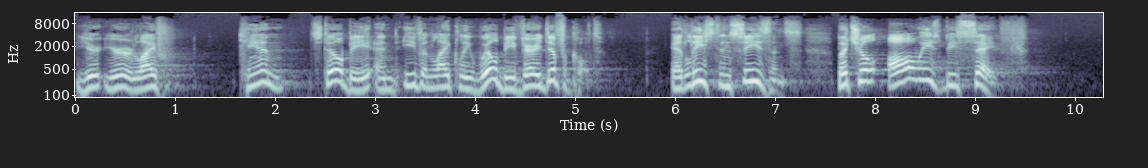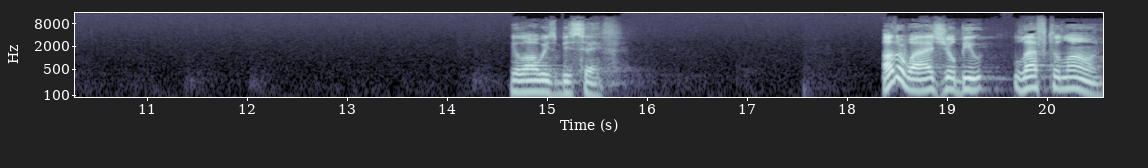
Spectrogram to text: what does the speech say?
your, your life can still be, and even likely will be, very difficult, at least in seasons. But you'll always be safe. You'll always be safe. Otherwise, you'll be left alone.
